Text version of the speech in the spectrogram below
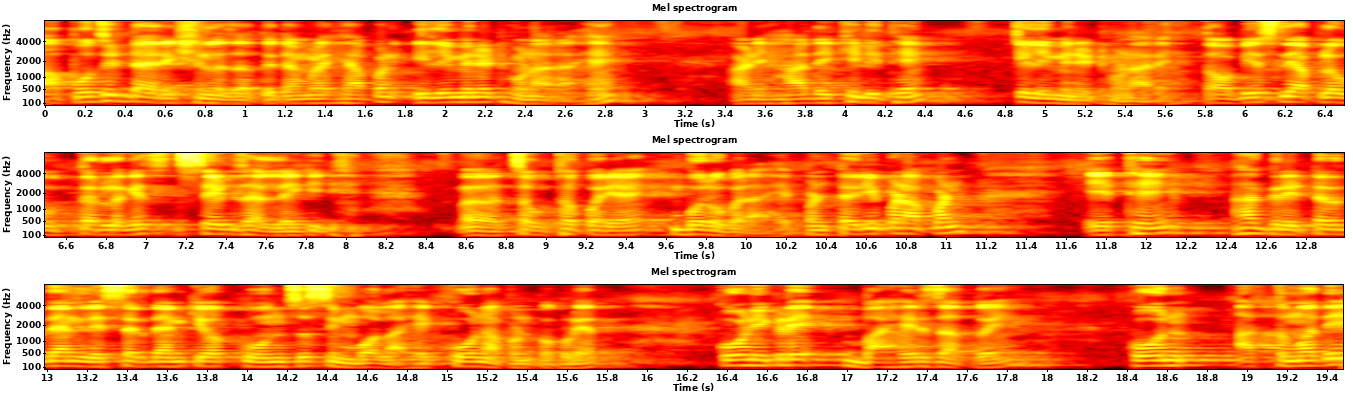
अपोजिट डायरेक्शनला जातो त्यामुळे हे आपण इलिमिनेट होणार आहे. आणि हा देखील इथे इलिमिनेट होणार आहे. तर ऑब्वियसली आपलं उत्तर लगेच सेट झालेलं आहे की चौथं पर्याय बरोबर आहे. पण तरी पण आपण येथे हा ग्रेटर दॅन लेसर दॅन किंवा कोणचं सिम्बॉल आहे कोण आपण पकडूयात? कोण इकडे बाहेर जातो आहे कोण आतमध्ये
